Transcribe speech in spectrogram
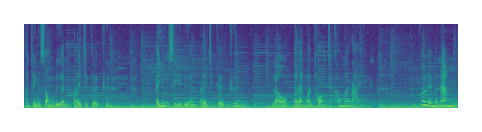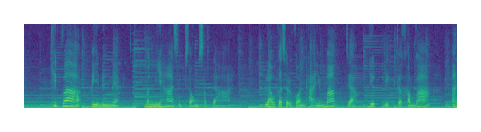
พอถึง 2 เดือนอะไรจะเกิดขึ้น อายุ 4 เดือนอะไรจะเกิดขึ้น แล้วแมลงวันทองจะเข้าเมื่อไหร่ ก็เลยมานั่งคิดว่าปีหนึ่งเนี่ยมันมี 52 สัปดาห์ แล้วเกษตรกรไทยมักจะยึดติดกับคำว่า อา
